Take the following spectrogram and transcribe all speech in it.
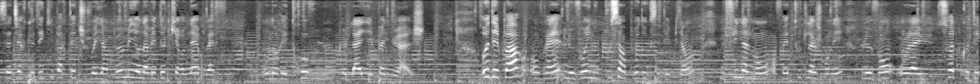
C'est-à-dire que dès qu'il partait, tu le voyais un peu, mais il y en avait d'autres qui revenaient. Bref, on aurait trop voulu que là, il n'y ait pas de nuages. Au départ, en vrai, le vent il nous poussait un peu, donc c'était bien. Mais finalement, en fait, toute la journée, le vent, on l'a eu soit de côté,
